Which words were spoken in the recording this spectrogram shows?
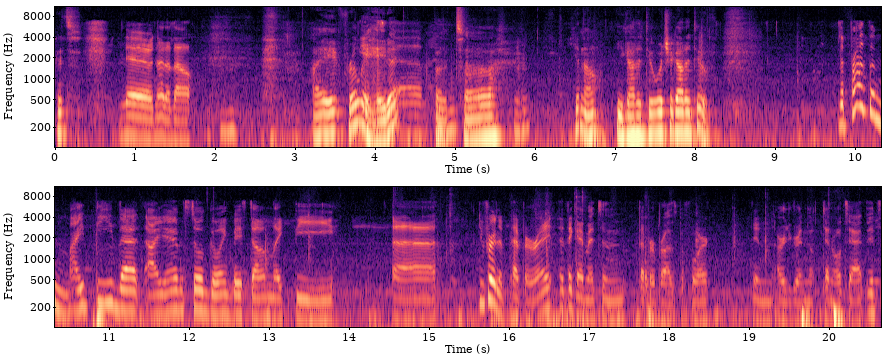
It's No, not at all. I really hate it, Um, but uh, you know you got to do what you got to do. The problem might be that I am still going based on like the uh you've heard of Pepper, right? I think I mentioned Pepper Bras before in our gen- general chat. It's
